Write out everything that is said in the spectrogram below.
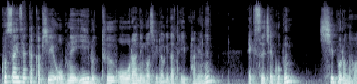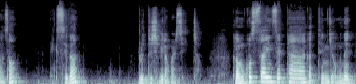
코사인 세타 값이 5분의 2 루트 5라는 것을 여기다 대입하면은 x제곱은 10으로 나와서 x가 루트 10이라고 할 수 있죠. 그럼 코사인 세타 같은 경우는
